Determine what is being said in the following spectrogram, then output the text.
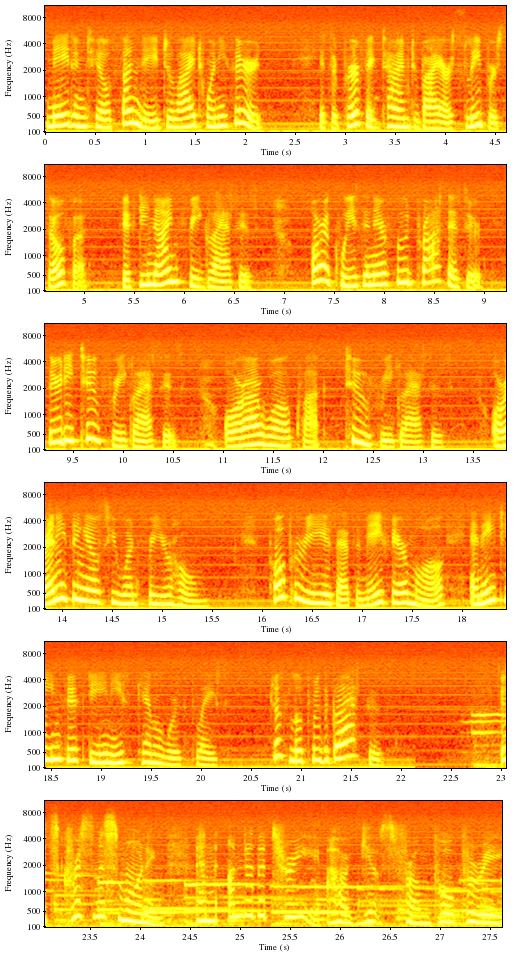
made until Sunday, July 23rd. It's a perfect time to buy our sleeper sofa, 59 free glasses, or a Cuisinart food processor, 32 free glasses, or our wall clock, 2 free glasses, or anything else you want for your home. Potpourri is at the Mayfair Mall and 1815 East Kenilworth Place. Just look for the glasses. It's Christmas morning, and under the tree are gifts from Potpourri.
